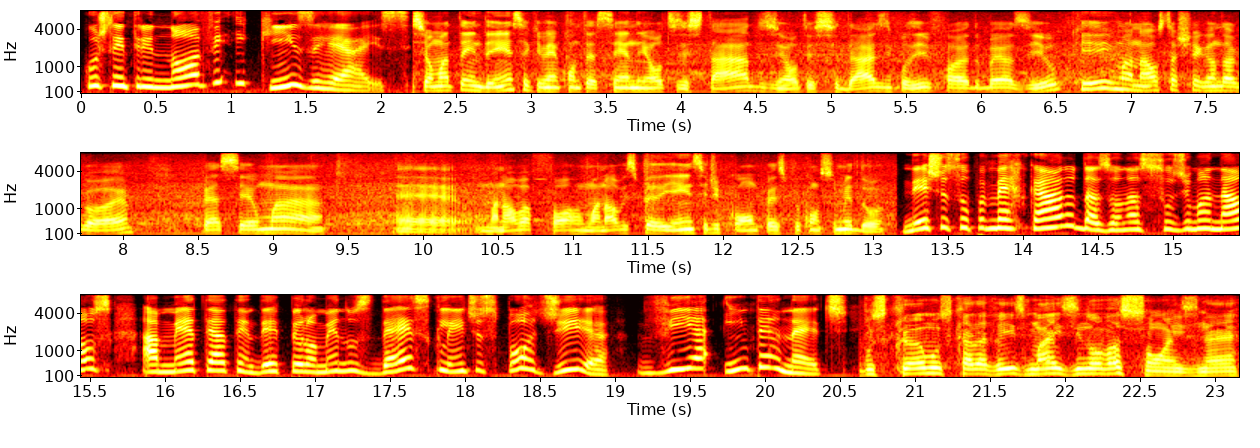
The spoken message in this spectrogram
custa entre 9 e 15 reais. Isso é uma tendência que vem acontecendo em outros estados, em outras cidades, inclusive fora do Brasil, que Manaus está chegando agora para ser uma é, uma nova forma, uma nova experiência de compras para o consumidor. Neste supermercado da Zona Sul de Manaus, a meta é atender pelo menos 10 clientes por dia, via internet. Buscamos cada vez mais inovações, né?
